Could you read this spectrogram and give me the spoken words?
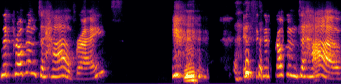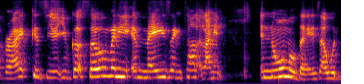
a good problem to have, right? Mm. it's a good problem to have, right? Because you you've got so many amazing talent. I mean, in normal days, I would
